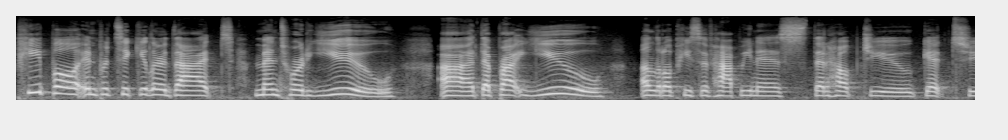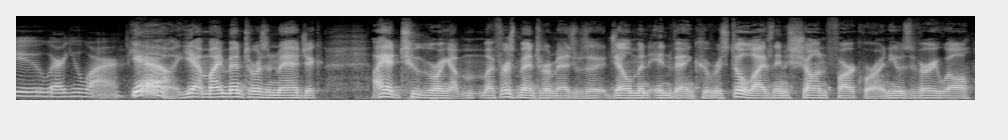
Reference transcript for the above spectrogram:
people in particular that mentored you, uh, that brought you a little piece of happiness that helped you get to where you are? Yeah, yeah. My mentors in magic, I had two growing up. My first mentor in magic was a gentleman in Vancouver, still alive. His name is Shawn Farquhar, and he was a very well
